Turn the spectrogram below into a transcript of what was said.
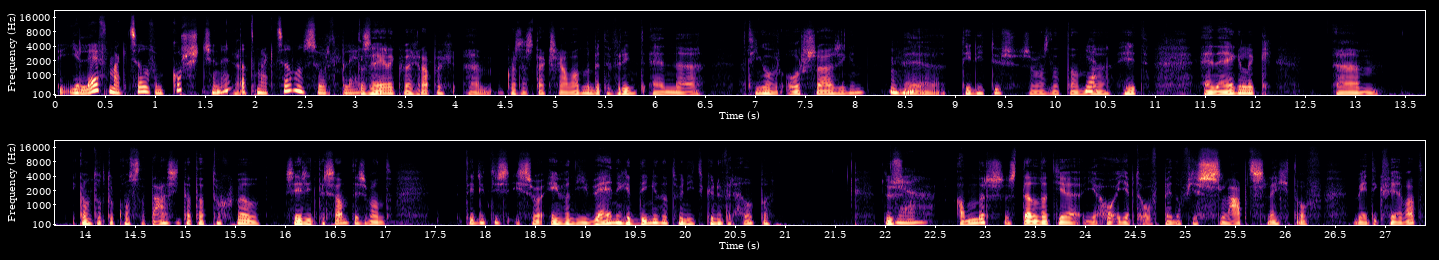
Je lijf maakt zelf een korstje, hè? Ja. dat maakt zelf een soort Dat pleister. is eigenlijk wel grappig. Ehm, ik was daar straks gaan wandelen met een vriend en eh, het ging over oorsuizingen. Mhm. hè, eh, tinnitus, zoals dat dan Ja. eh, heet. En eigenlijk, ehm, ik kwam tot de constatatie dat dat toch wel zeer interessant is, want tinnitus is zo een van die weinige dingen dat we niet kunnen verhelpen. Dus ja. Anders, stel dat je, je, je hebt hoofdpijn of je slaapt slecht of weet ik veel wat,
